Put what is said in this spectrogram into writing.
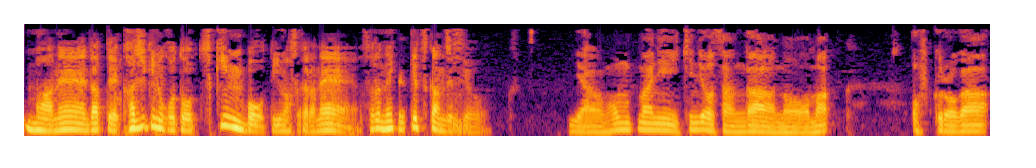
まあね、だって、カジキのことを月んぼうって言いますからね。それは熱血感ですよ。いや、ほんまに、金城さんが、あの、ま、お袋が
